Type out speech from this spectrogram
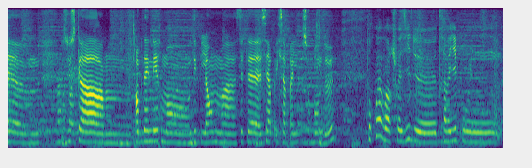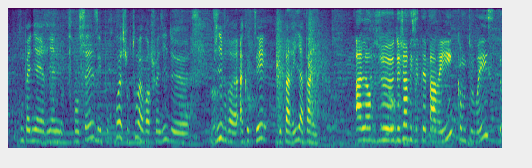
euh, jusqu'à euh, obtenir mon diplôme. C'était, il s'appelle Sorbonne 2. Pourquoi avoir choisi de travailler pour une compagnie aérienne française et pourquoi surtout avoir choisi de vivre à côté de Paris, à Paris? Alors, j'ai déjà visité Paris comme touriste.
